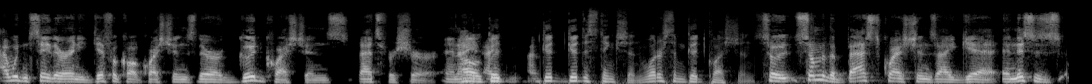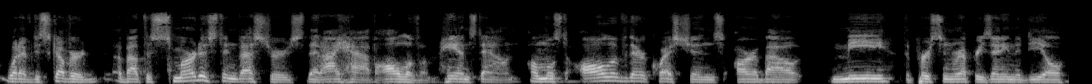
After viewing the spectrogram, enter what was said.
I wouldn't say there are any difficult questions. There are good questions, that's for sure. And I oh, I, good, I, good, good distinction. What are some good questions? So some of the best questions I get, and this is what I've discovered about the smartest investors that I have, all of them, hands down. Almost all of their questions are about me, the person representing the deal,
